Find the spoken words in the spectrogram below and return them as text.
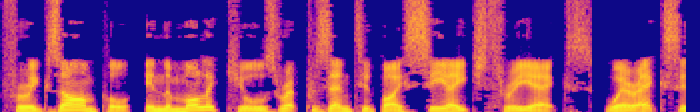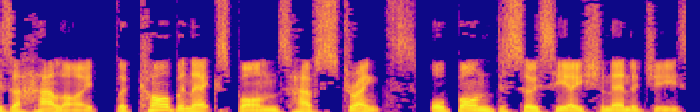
For example, in the molecules represented by CH3X, where X is a halide, the carbon X bonds have strengths, or bond dissociation energies,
